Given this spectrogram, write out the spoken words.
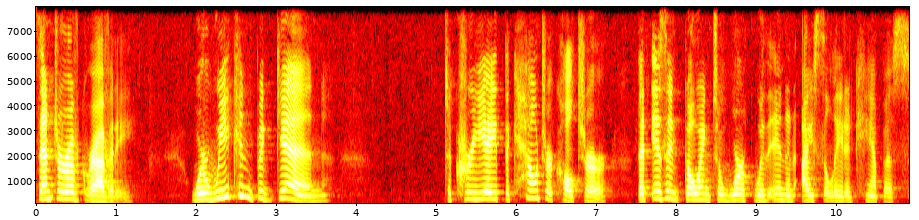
center of gravity, where we can begin to create the counterculture that isn't going to work within an isolated campus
